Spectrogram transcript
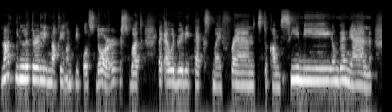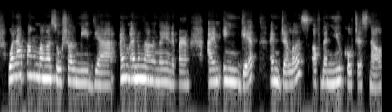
not literally knocking on people's doors, but like I would really text my friends to come see me, yung ganyan. Wala pang mga social media. I'm ano nga ngayon eh, parang I'm inggit, I'm jealous of the new coaches now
